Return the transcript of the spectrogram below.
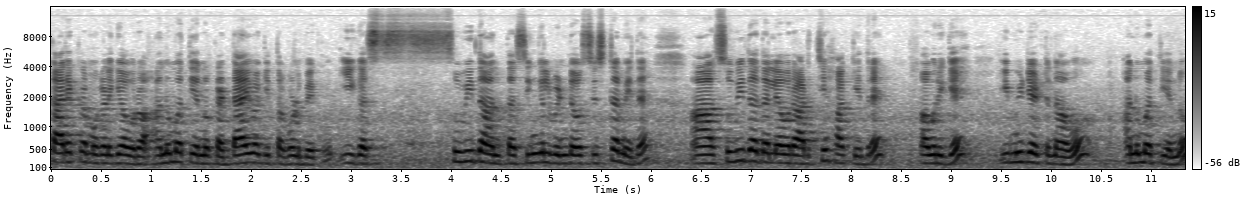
ಕಾರ್ಯಕ್ರಮಗಳಿಗೆ ಅವರು ಅನುಮತಿಯನ್ನು ಕಡ್ಡಾಯವಾಗಿ ತಗೊಳ್ಬೇಕು. ಈಗ ಸುವಿಧಾ ಅಂತ ಸಿಂಗಲ್ ವಿಂಡೋ ಸಿಸ್ಟಮ್ ಇದೆ. ಆ ಸುವಿಧಾದಲ್ಲಿ ಅವರು ಅರ್ಜಿ ಹಾಕಿದರೆ ಅವರಿಗೆ ಇಮಿಡಿಯೇಟ್ ನಾವು ಅನುಮತಿಯನ್ನು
